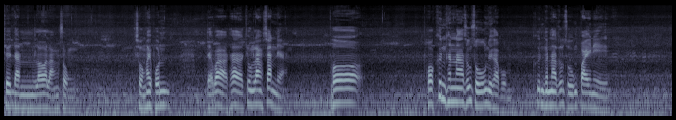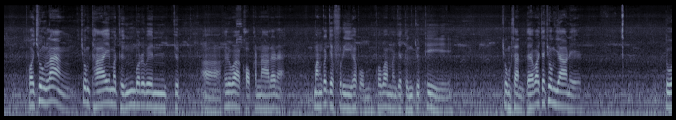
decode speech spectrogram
ช่วยดันล้อหลังส่ง ส่งให้พ้น แต่ว่าถ้าช่วงล่างสั้นเนี่ย พอ พอขึ้นคันนาสูงๆนี่ครับผม ขึ้นคันนาสูงๆไปนี่ พอช่วงล่างช่วงท้ายมาถึงบริเวณจุดอ่าเรียกว่าขอบคันนาแล้วเนี่ยมันก็จะฟรีครับผม เพราะว่ามันจะถึงจุดที่ช่วงสั้น แต่ว่าจะช่วงยาวเนี่ยตัว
